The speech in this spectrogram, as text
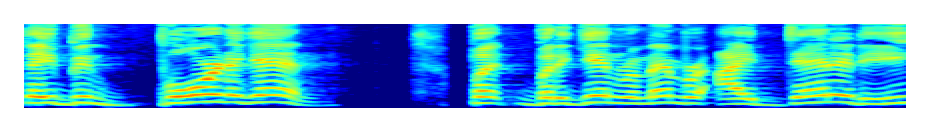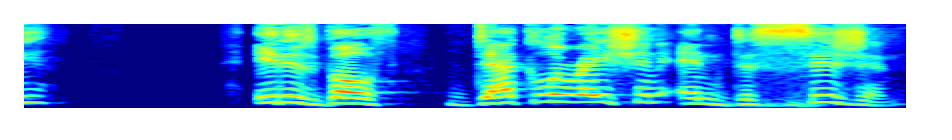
They've been born again. But, but again, remember, identity, it is both declaration and decision.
